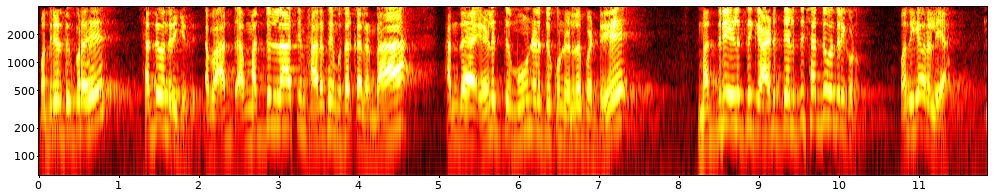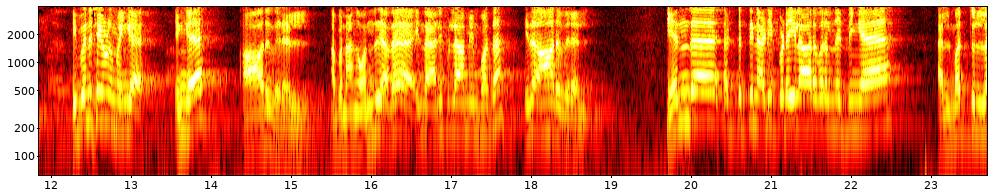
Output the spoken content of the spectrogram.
மதுரை எழுத்துக்கு பிறகு சத்து வந்திருக்குது. அப்ப மத்துல்லாசிம் ஹரஃபை முசக்கலண்டா அந்த எழுத்து மூணு எழுத்து கொண்டு எழுதப்பட்டு மதுரை எழுத்துக்கு அடுத்த எழுத்து சத்து வந்திருக்கணும். வந்திருக்கா வரலையா? இப்ப என்ன செய்யணும் இங்க? இங்க ஆறு விரல். அப்ப நாங்க வந்து அத இந்த அலிஃபுல்லாமியும் பார்த்தா இது ஆறு விரல். எந்த சட்டத்தின் அடிப்படையில் ஆறு விரல் நீட்டினீங்க? அல் மத்துல்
